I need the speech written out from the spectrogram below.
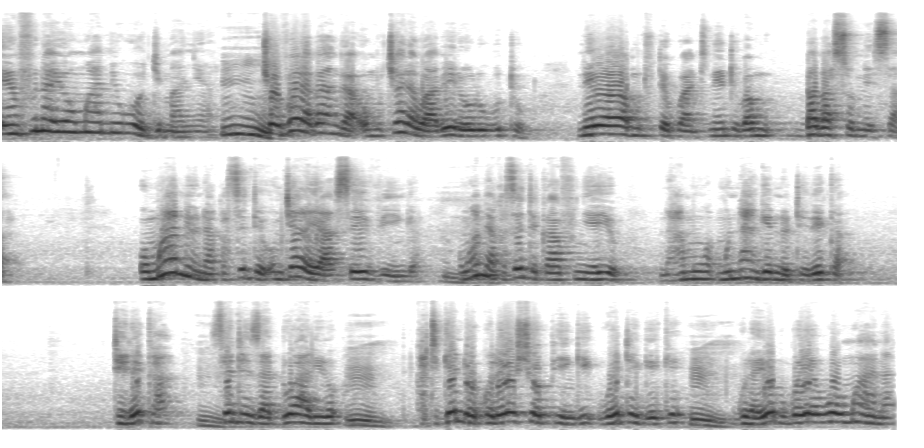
enfuna y'omwami we ogimanya. Kyova olaba nga omukyala waabeera olubuto naye baba bamutute ku antinento bamu- babasomesa. Omwami ono akasente omukyala yasevinga omwami akasente kafunyeyo namuwa munange nno tereka. Tereka sente za ddwaliro. Kati genda okoleyo shopping wetegeke gulayo obugoye bw'omwana.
